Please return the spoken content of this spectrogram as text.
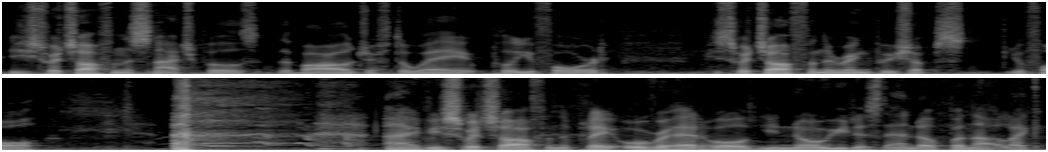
If you switch off on the snatch pulls, the bar will drift away, pull you forward. If you switch off on the ring push-ups, you'll fall. and if you switch off and the plate overhead hold, you know you just end up in that like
